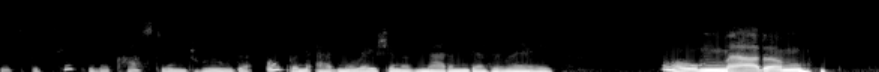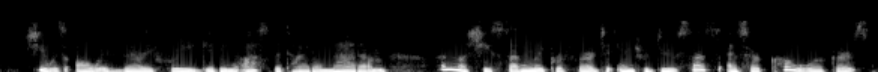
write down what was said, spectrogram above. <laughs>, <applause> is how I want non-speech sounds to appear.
This particular costume drew the open admiration of Madame Desiree. Oh, Madame! She was always very free giving us the title Madame, unless she suddenly preferred to introduce us as her co-workers.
